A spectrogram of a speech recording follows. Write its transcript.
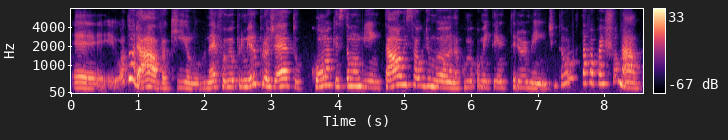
é, eu adorava aquilo, né? Foi meu primeiro projeto com a questão ambiental e saúde humana, como eu comentei anteriormente. Então, eu estava apaixonada.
